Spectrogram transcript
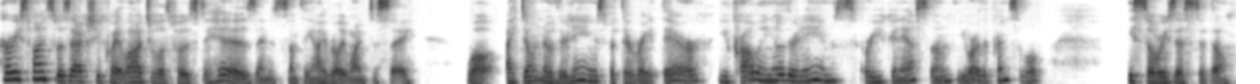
Her response was actually quite logical as opposed to his, and it's something I really wanted to say. Well, I don't know their names, but they're right there. You probably know their names, or you can ask them. You are the principal. He still resisted, though.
